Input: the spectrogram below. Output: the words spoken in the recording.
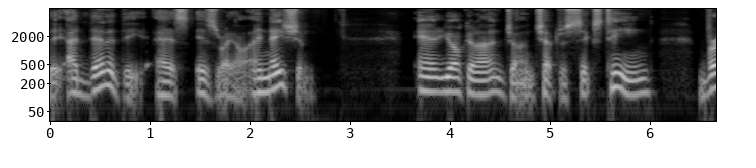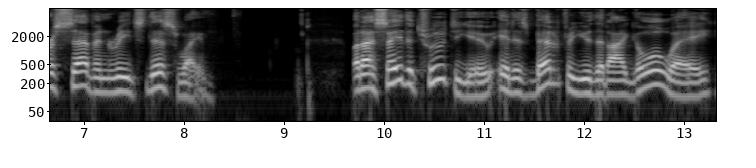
the identity as Israel, a nation. And Yochanan, John chapter 16, verse 7 reads this way But I say the truth to you, it is better for you that I go away,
